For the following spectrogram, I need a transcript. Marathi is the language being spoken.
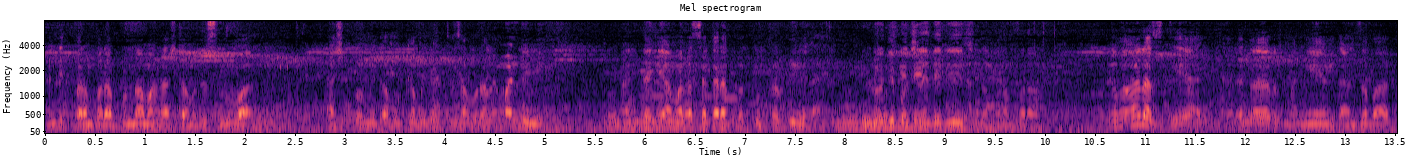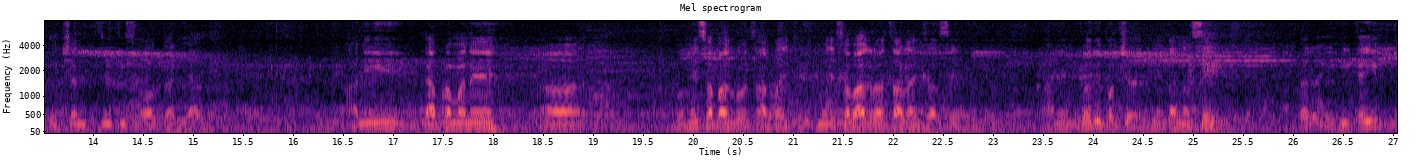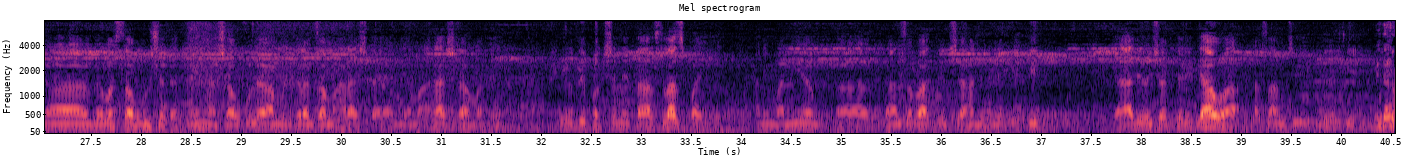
खंडित परंपरा पुन्हा महाराष्ट्रामध्ये सुरू व्हावी. अशी भूमिका मुख्यमंत्र्यांच्या समोर आम्ही मांडलेली आणि त्यांनी आम्हाला सकारात्मक उत्तर दिलेलं आहे. विरोधी पक्षनेत्याची सुद्धा परंपरा. ते होणारच. ते खरं तर माननीय विधानसभा अध्यक्षांची ती जबाबदारी आहे. आणि त्याप्रमाणे दोन्ही सभागृह चालवायचे म्हणजे सभागृह चालायचं असेल आणि विरोधी पक्ष नेता नसेल तर ही काही व्यवस्था होऊ शकत नाही. हा शाहू आंबेडकरांचा महाराष्ट्र आहे आणि या महाराष्ट्रामध्ये विरोधी पक्षनेता असलाच पाहिजे आणि माननीय विधानसभा अध्यक्ष हा निर्णय घेतील. या अधिवेशनात त्यांनी घ्यावा असं आमची विनंती आहे.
